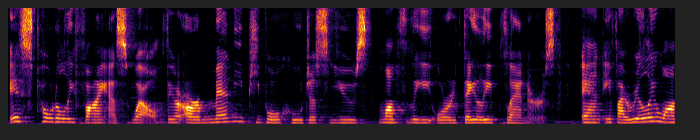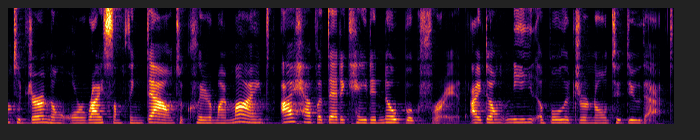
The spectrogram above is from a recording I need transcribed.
is totally fine as well. There are many people who just use monthly or daily planners. And if I really want to journal or write something down to clear my mind, I have a dedicated notebook for it. I don't need a bullet journal to do that.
